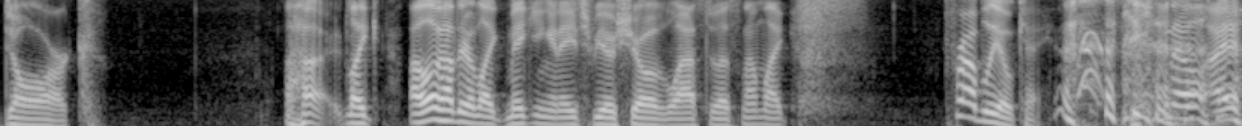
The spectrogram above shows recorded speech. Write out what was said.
dark. Uh, like I love how they're like making an HBO show of The Last of Us, and I'm like, probably okay. you know, I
